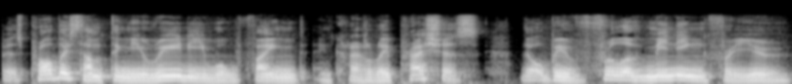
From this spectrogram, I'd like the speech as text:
But it's probably something you really will find incredibly precious that will be full of meaning for you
